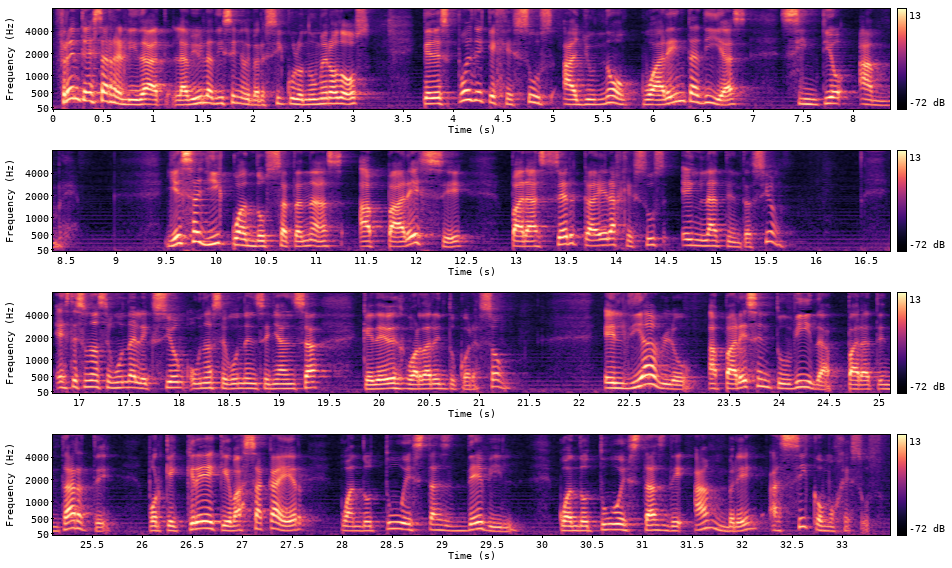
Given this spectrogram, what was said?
Frente a esta realidad, la Biblia dice en el versículo número 2 que después de que Jesús ayunó 40 días, sintió hambre. Y es allí cuando Satanás aparece para hacer caer a Jesús en la tentación. Esta es una segunda lección o una segunda enseñanza que debes guardar en tu corazón. El diablo aparece en tu vida para tentarte porque cree que vas a caer cuando tú estás débil, cuando tú estás de hambre, así como Jesús.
